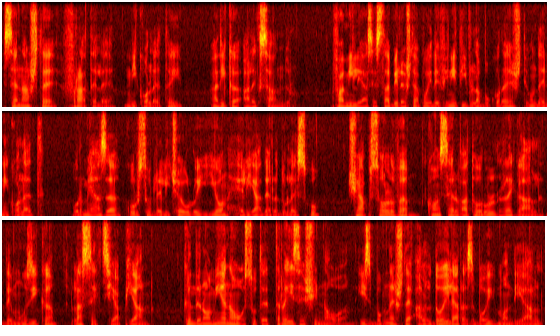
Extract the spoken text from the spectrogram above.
se naște fratele Nicoletei, adică Alexandru. Familia se stabilește apoi definitiv la București, unde Nicolet urmează cursurile liceului Ion Heliade Rădulescu, și absolvă Conservatorul Regal de Muzică la secția pian. Când în 1939 izbucnește al doilea război mondial,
